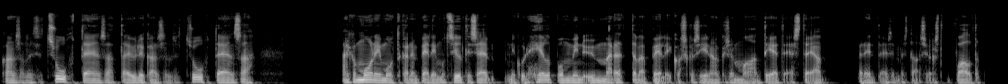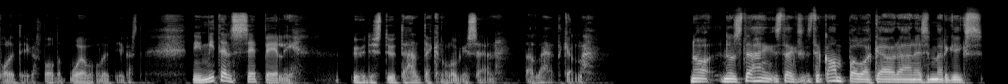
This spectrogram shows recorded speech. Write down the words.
kansalliset suhteensa tai ylikansalliset suhteensa. Aika monimutkainen peli, mutta silti se niin kuin helpommin ymmärrettävä peli, koska siinä on kyse maantieteestä ja perinteisemmistä asioista, valtapolitiikasta, voimapolitiikasta. Niin miten se peli yhdistyy tähän teknologiseen tällä hetkellä? No, no sitähän, sitä, sitä kamppailua käydään esimerkiksi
